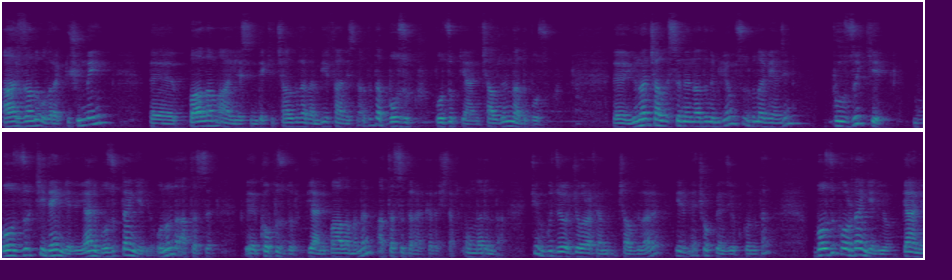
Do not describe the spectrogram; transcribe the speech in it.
arızalı olarak düşünmeyin. Bağlam ailesindeki çalgılardan bir tanesinin adı da bozuk. Bozuk yani çalgının adı bozuk. Yunan çalgısının adını biliyor musunuz buna benzeyen? Buzuki. Bozuki'den geliyor. Yani bozuktan geliyor. Onun da atası e, kopuzdur. Yani bağlamanın atasıdır arkadaşlar. Onların da. Çünkü bu co- coğrafyanın çalgıları birbirine çok benziyor bu konuda. Bozuk oradan geliyor. Yani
